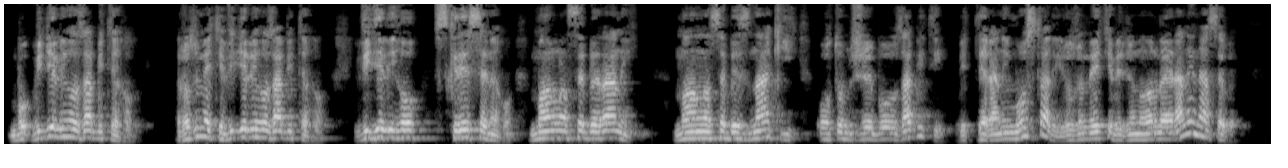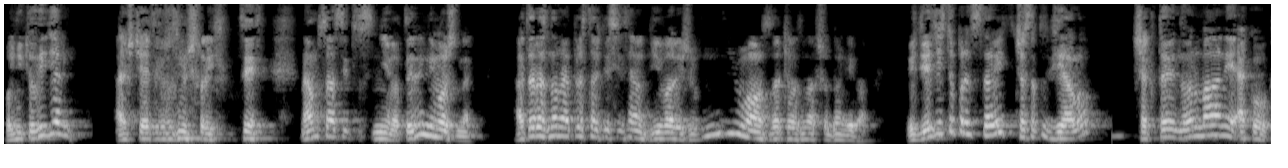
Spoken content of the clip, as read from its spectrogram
Bo videli ho zabitého. Rozumiete? Videli ho zabitého. Videli ho vzkrieseného. Mal na sebe rany. Mal na sebe znaky o tom, že bol zabitý. Veď tie rany mu ostali. Rozumiete? Veď on normálne rany na sebe. Oni to videli. A ešte aj tak rozmýšľali, nám sa asi to sníva, to nie je možné. A teraz normálne predstavte si sa dívali, že hm, on začal znašať do neba. Viete si to predstaviť, čo sa tu dialo? Však to je normálne, ako,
